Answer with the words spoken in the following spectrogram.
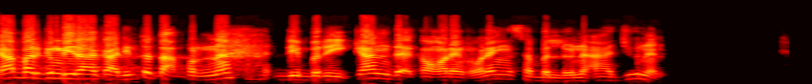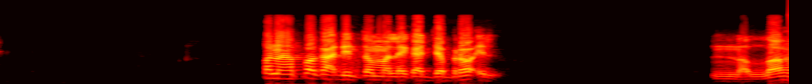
Kabar gembira Din itu tak pernah diberikan dekat orang-orang sebelum ajunan. Kenapa Kak Din itu malaikat Jabrail? Allah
